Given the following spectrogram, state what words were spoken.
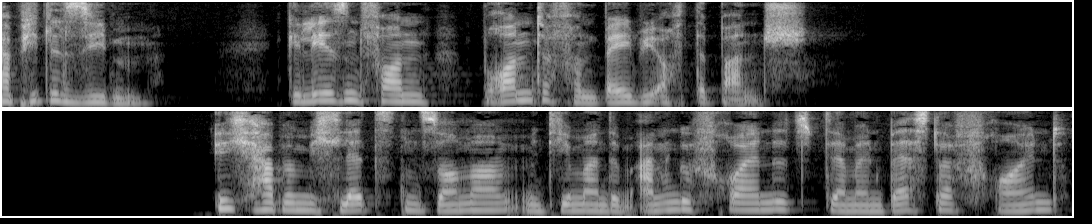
Kapitel 7. Gelesen von Bronte von Baby of the Bunch. Ich habe mich letzten Sommer mit jemandem angefreundet, der mein bester Freund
